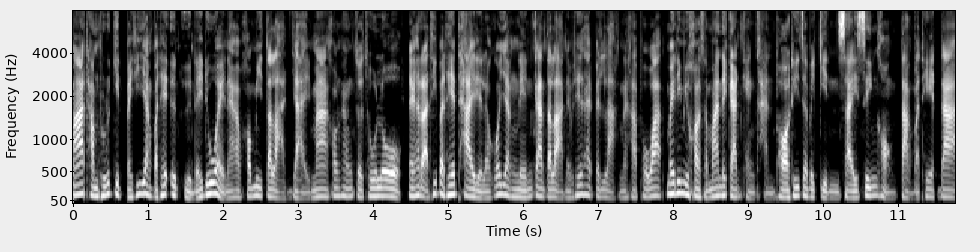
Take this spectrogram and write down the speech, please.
มารถทำธุรกิจไปที่ยังประเทศอื่น ๆ ได้ด้วยนะครับเขามีตลาดใหญ่มากค่อนข้างจะทั่วโลก ในขณะที่ประเทศไทยเดี๋ยวเราก็ยังเน้นการตลาดในประเทศไทยเป็นหลักนะครับเพราะว่าไม่ได้มีความสามารถในการแข่งขันพอที่จะไปกินไซซิ่งของต่างประเทศได้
